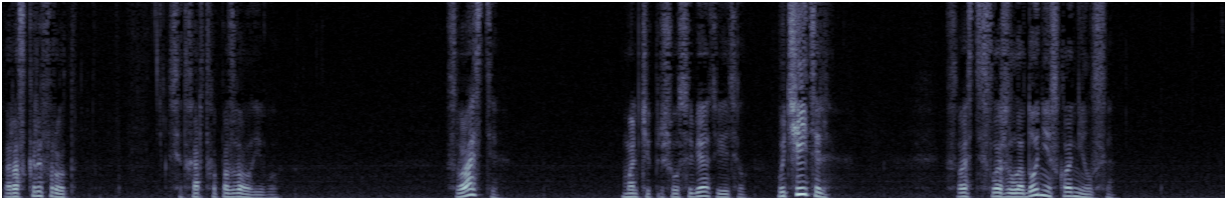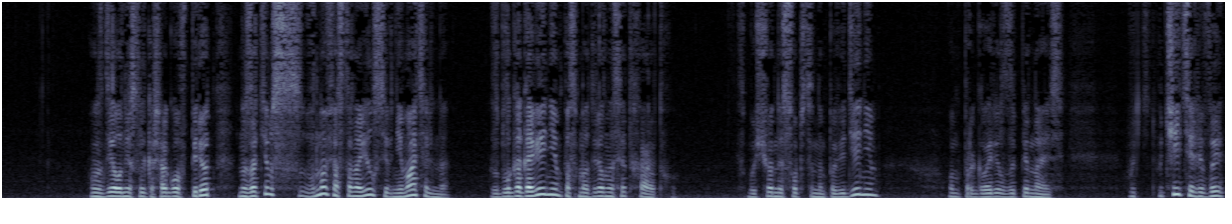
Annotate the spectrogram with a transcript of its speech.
раскрыв рот. Сидхартха позвал его. «Свасти?» Мальчик пришел в себя и ответил. «Учитель!» Свасти сложил ладони и склонился. Он сделал несколько шагов вперед, но затем вновь остановился внимательно, с благоговением посмотрел на Сидхартху. Смущенный собственным поведением, он проговорил, запинаясь. «Учитель, вы...»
